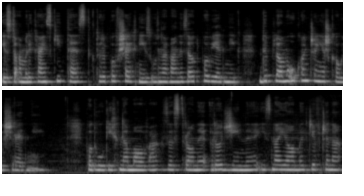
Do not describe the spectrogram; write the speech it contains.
Jest to amerykański test, który powszechnie jest uznawany za odpowiednik dyplomu ukończenia szkoły średniej. Po długich namowach ze strony rodziny i znajomych dziewczyna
